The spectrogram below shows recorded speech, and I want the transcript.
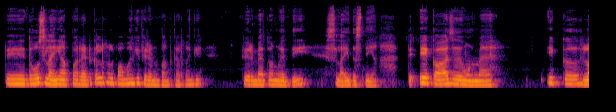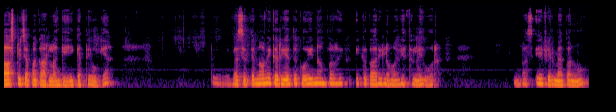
ਤੇ ਦੋ ਸਲਾਈਆਂ ਆਪਾਂ ਰੈੱਡ ਕਲਰ ਨਾਲ ਪਾਵਾਂਗੇ, ਫਿਰ ਇਹਨੂੰ ਬੰਦ ਕਰ ਦਾਂਗੇ। ਫਿਰ ਮੈਂ ਤੁਹਾਨੂੰ ਇਹਦੀ ਸਿਲਾਈ ਦੱਸਦੀ ਆ ਤੇ ਇਹ ਕਾਜ ਹੁਣ ਮੈਂ ਇੱਕ ਲਾਸਟ ਵਿੱਚ ਆਪਾਂ ਕਰ ਲਾਂਗੇ, ਇੱਕ ਇੱਥੇ ਹੋ ਗਿਆ। ਤੇ ਵੈਸੇ ਤੇ ਨਾ ਵੀ ਕਰੀਏ ਤੇ ਕੋਈ ਨਾ ਪਰ ਇੱਕ- ਇੱਕ ਕਰ ਹੀ ਲਵਾਂਗੇ ਥੱਲੇ ਹੋਰ। ਬਸ ਇਹ ਫਿਰ ਮੈਂ ਤੁਹਾਨੂੰ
